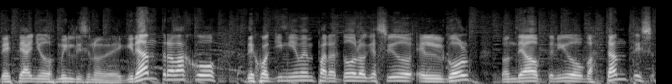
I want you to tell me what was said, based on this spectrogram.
de este año 2019. Gran trabajo de Joaquín Niemen para todo lo que ha sido el golf, donde ha obtenido bastantes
